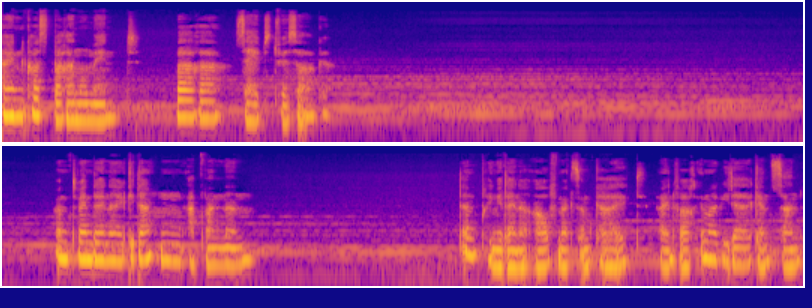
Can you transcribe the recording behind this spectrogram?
Ein kostbarer Moment wahrer Selbstfürsorge. Und wenn deine Gedanken abwandern, dann bringe deine Aufmerksamkeit einfach immer wieder ganz sanft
